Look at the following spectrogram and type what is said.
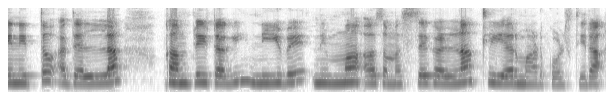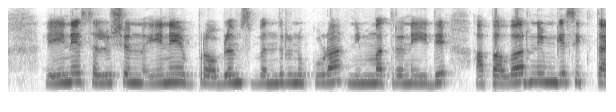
ಏನಿತ್ತು ಅದೆಲ್ಲ ಕಂಪ್ಲೀಟಾಗಿ ನೀವೇ ನಿಮ್ಮ ಸಮಸ್ಯೆಗಳನ್ನ ಕ್ಲಿಯರ್ ಮಾಡ್ಕೊಳ್ತೀರಾ. ಏನೇ ಸೊಲ್ಯೂಷನ್, ಏನೇ ಪ್ರಾಬ್ಲಮ್ಸ್ ಬಂದ್ರೂ ಕೂಡ ನಿಮ್ಮ ಹತ್ರನೇ ಇದೆ. ಆ ಪವರ್ ನಿಮಗೆ ಸಿಗ್ತಾ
